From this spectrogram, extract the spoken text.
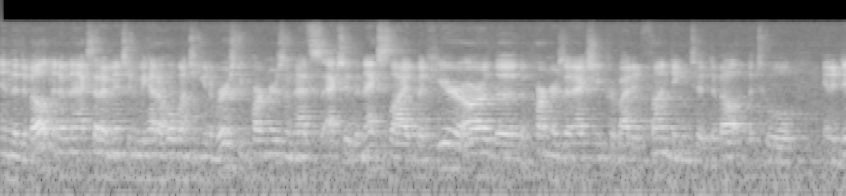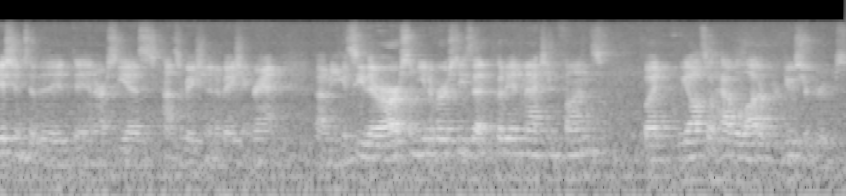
in the development of NAQSAT I mentioned, we had a whole bunch of university partners, and that's actually the next slide, but here are the, the partners that actually provided funding to develop the tool in addition to the, the NRCS Conservation Innovation Grant. Um, you can see there are some universities that put in matching funds, but we also have a lot of producer groups,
